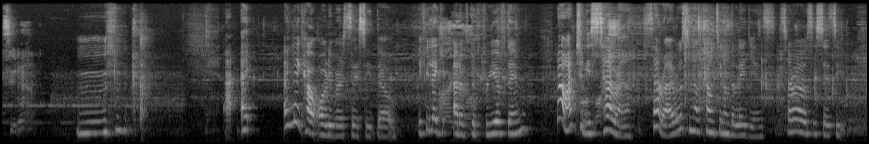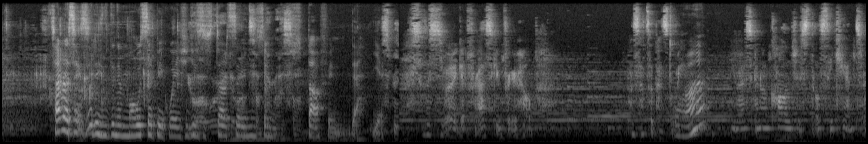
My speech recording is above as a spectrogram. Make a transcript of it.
Suit up. Mm. I, I I like how Oliver says it though. I feel like out of the three of them, no, actually Sarah. Sarah, I was not counting on the legends. Sarah also says it. Sarah says it in the most epic way. She just starts saying some stuff and yeah, yeah. So this is what I get for asking for your help. What's that supposed to mean? What? You ask an oncologist, they'll see cancer.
